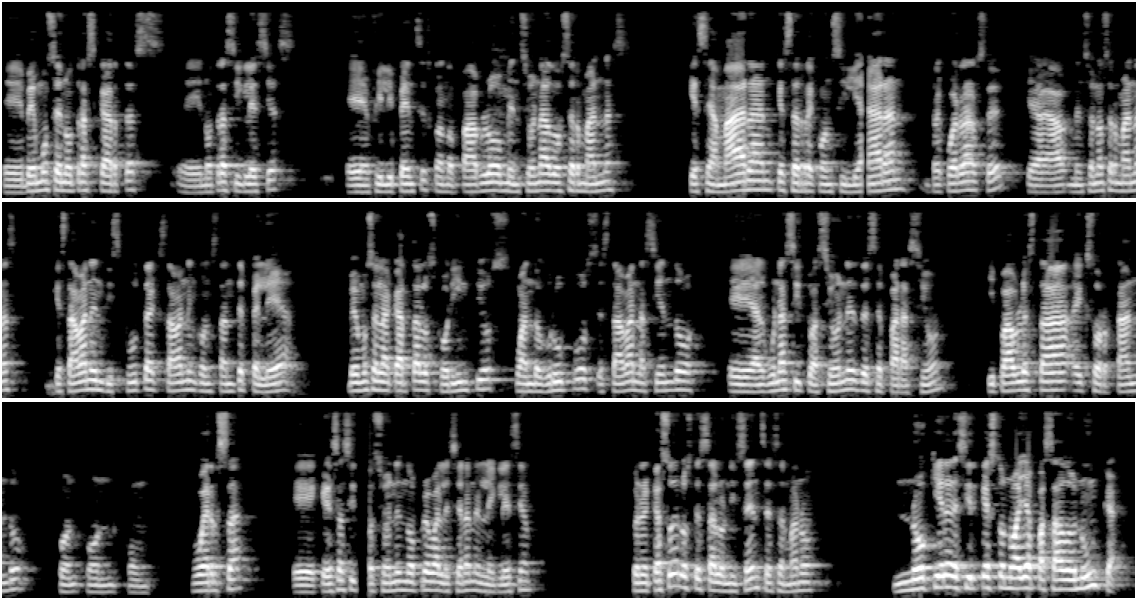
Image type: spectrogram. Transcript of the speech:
Eh, vemos en otras cartas, eh, en otras iglesias, en Filipenses, cuando Pablo menciona a dos hermanas que se amaran, que se reconciliaran. ¿Recuerda usted que menciona a dos hermanas que estaban en disputa, que estaban en constante pelea? Vemos en la carta a los Corintios cuando grupos estaban haciendo eh, algunas situaciones de separación y Pablo está exhortando con, con, con fuerza que esas situaciones no prevalecieran en la iglesia pero en el caso de los tesalonicenses, hermano, no quiere decir que esto no haya pasado nunca.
